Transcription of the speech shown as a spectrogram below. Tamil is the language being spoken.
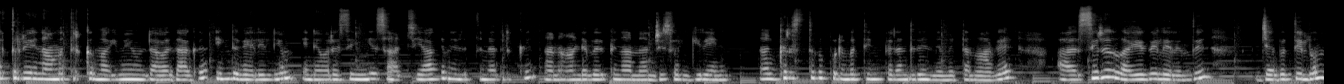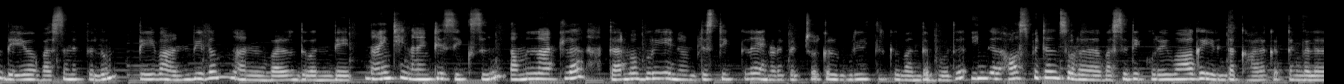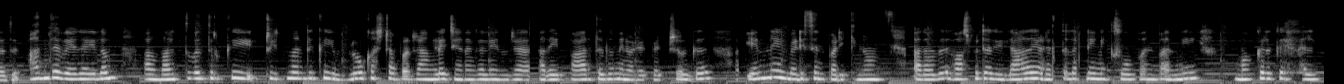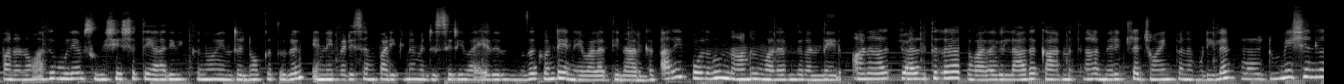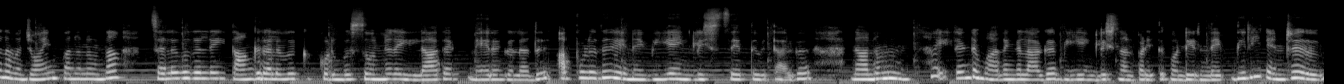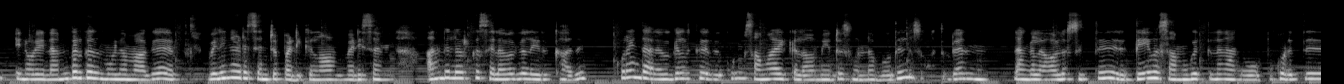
கர்த்தருடைய நாமத்திற்கு மகிமை உண்டாவதாக. இந்த வேலையிலும் என்னை ஒரு சிறிய சாட்சியாக நிறுத்தினதற்கு நான் ஆண்டவருக்கு நான் நன்றி சொல்கிறேன். நான் கிறிஸ்துவ குடும்பத்தின் பிறந்தது நிமித்தமாக அஹ், சிறு வயதிலிருந்து ஜெபத்திலும் தேவ வசனத்திலும் தேவ அன்பிலும் நான் வளர்ந்து வந்தேன். நைன்டீன் நைன்டி சிக்ஸ் தமிழ்நாட்டுல தர்மபுரி என்னும் டிஸ்ட்ரிக்ட்ல என்னோட பெற்றோர்கள் ஊழியத்திற்கு வந்தபோது இங்க ஹாஸ்பிட்டல்ஸோட வசதி குறைவாக இருந்த காலகட்டங்கள் அது. அந்த வேலையிலும் மருத்துவத்திற்கு ட்ரீட்மெண்ட்டுக்கு இவ்வளோ கஷ்டப்படுறாங்களே ஜனங்கள் என்ற அதை பார்த்ததும் என்னுடைய பெற்றோர்கள் என்ன மெடிசன் படிக்கணும்? அதாவது ஹாஸ்பிட்டல் இல்லாத இடத்துல கிளினிக்ஸ் ஓப்பன் பண்ணி மக்களுக்கு ஹெல்ப் பண்ணணும். அது மூலியம் சுவிசேஷத்தை அறிவிக்கணும் என்ற நோக்கத்துடன் என்னை மெடிசன் படிக்கணும் என்று சிறு வயதில் முதல் கொண்டு என்னை வளர்த்தினார்கள். அதே போலவும் நானும் வளர்ந்து வந்தேன். ஆனால் டுவெல்த்ல வரவில்லாத காரணத்தினால மெரிட்ல ஜாயின் பண்ண முடியல. டொனேஷன்ல நம்ம ஜாயின் பண்ணணும்னா செலவுகளை தாங்குற அளவுக்கு குடும்ப சூழ்நிலை இல்லாத நேரங்கள் அது. அப்பொழுது என்னை பிஏ இங்கிலீஷ் சேர்த்து விட்டார்கள். நானும் இரண்டு மாதங்களாக பிஏ இங்கிலீஷ் நான் படித்துக் கொண்டிருந்தேன். திடீரென்று என்னுடைய நண்பர்கள் மூலமாக வெளிநாடு சென்று படிக்கலாம். மெடிசன் அந்த அளவுக்கு செலவுகள் இருக்காது. குறைந்த அளவுகளுக்கு இதுக்கும் சமாளிக்கலாம் என்று சொன்னபோது அத்துடன் நாங்கள் ஆலோசித்து தேவ சமூகத்தில் நாங்கள் ஒப்பு கொடுத்து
